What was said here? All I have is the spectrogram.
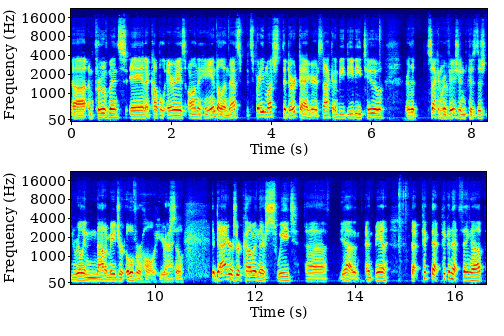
Uh, improvements in a couple areas on the handle, and that's it's pretty much the dirt dagger. It's not going to be DD two or the second revision because there's really not a major overhaul here. Right. So the daggers are coming. They're sweet. Uh, yeah, and man, that pick that picking that thing up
